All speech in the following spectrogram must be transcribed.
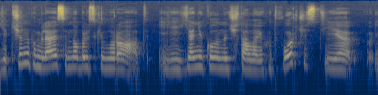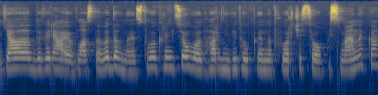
Якщо не помиляюся, Нобелівський лауреат. І я ніколи не читала його творчості. Я довіряю власне видавництву. Крім цього, гарні відгуки на творчість цього письменника.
